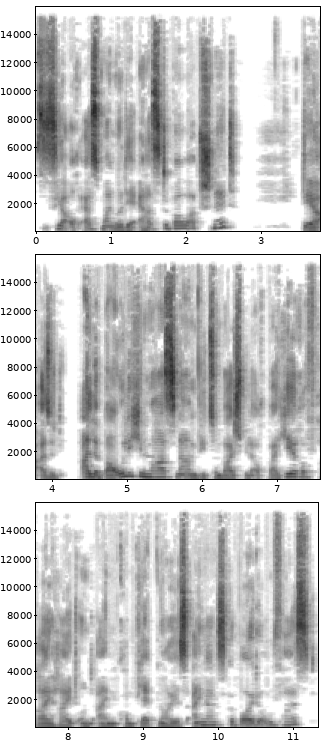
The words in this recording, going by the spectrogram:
Es ist ja auch erstmal nur der erste Bauabschnitt, der also alle baulichen Maßnahmen, wie zum Beispiel auch Barrierefreiheit und ein komplett neues Eingangsgebäude umfasst.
